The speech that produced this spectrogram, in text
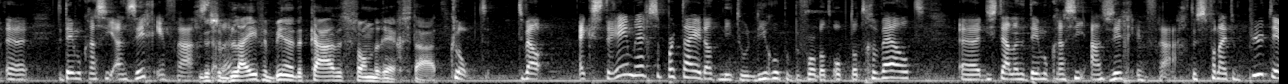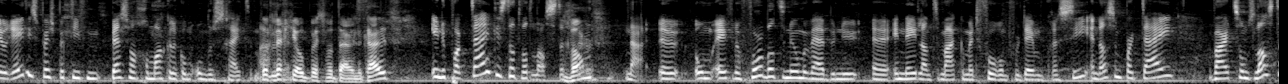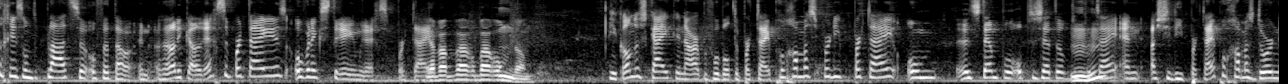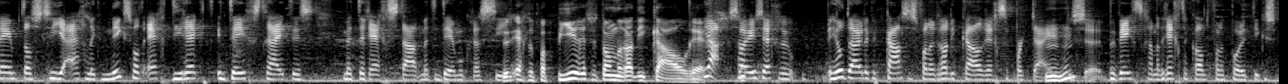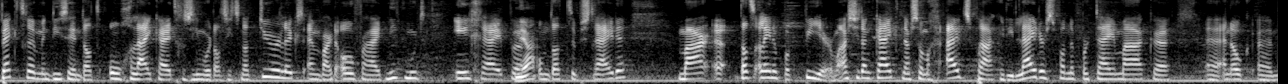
de democratie aan zich in vraag Dus stellen. ze blijven binnen de kaders van de rechtsstaat. Klopt. Terwijl extreemrechtse partijen dat niet doen. Die roepen bijvoorbeeld op tot geweld. Eh, die stellen de democratie aan zich in vraag. Dus vanuit een puur theoretisch perspectief best wel gemakkelijk om onderscheid te maken. Dat leg je ook best wel duidelijk uit. In de praktijk is dat wat lastiger. Want? Nou, eh, om even een voorbeeld te noemen. We hebben nu eh, in Nederland te maken met Forum voor Democratie. En dat is een partij waar het soms lastig is om te plaatsen... of dat nou een radicaal rechtse partij is of een extreem rechtse partij. Ja, waar- waar- waarom dan? Je kan dus kijken naar bijvoorbeeld de partijprogramma's voor die partij om een stempel op te zetten op die Mhm. partij. En als je die partijprogramma's doorneemt, dan zie je eigenlijk niks wat echt direct in tegenstrijd is met de rechtsstaat, met de democratie. Dus echt op papier is het dan radicaal rechts? Ja, zou je zeggen, een heel duidelijke casus van een radicaal rechtse partij. Mhm. Dus eh, beweegt zich aan de rechterkant van het politieke spectrum. In die zin dat ongelijkheid gezien wordt als iets natuurlijks en waar de overheid niet moet ingrijpen Ja. om dat te bestrijden. Maar eh, dat is alleen op papier. Maar als je dan kijkt naar sommige uitspraken die leiders van de partij maken eh, en ook ehm,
